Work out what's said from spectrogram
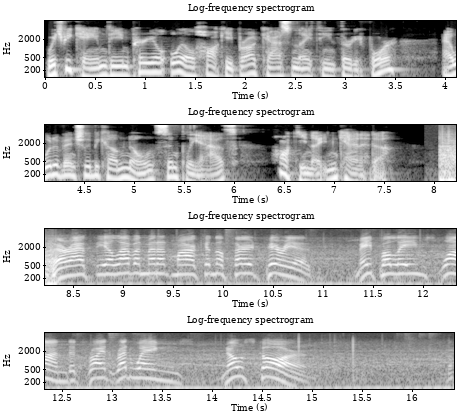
which became the Imperial Oil Hockey broadcast in 1934 and would eventually become known simply as Hockey Night in Canada. They're at the 11 minute mark in the third period. Maple Leafs 1, Detroit Red Wings no score. The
